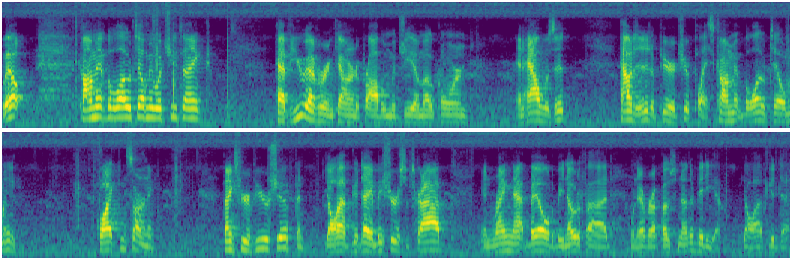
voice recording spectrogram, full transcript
Well, comment below, tell me what you think. Have you ever encountered a problem with GMO corn? And how was it? How did it appear at your place? Comment below, tell me. Quite concerning. Thanks for your viewership and y'all have a good day. And be sure to subscribe and ring that bell to be notified whenever I post another video. Y'all have a good day.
